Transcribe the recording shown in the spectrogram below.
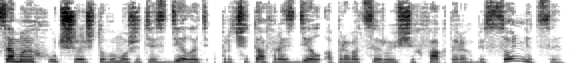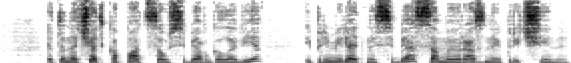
Самое худшее, что вы можете сделать, прочитав раздел о провоцирующих факторах бессонницы, это начать копаться у себя в голове и примерять на себя самые разные причины.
